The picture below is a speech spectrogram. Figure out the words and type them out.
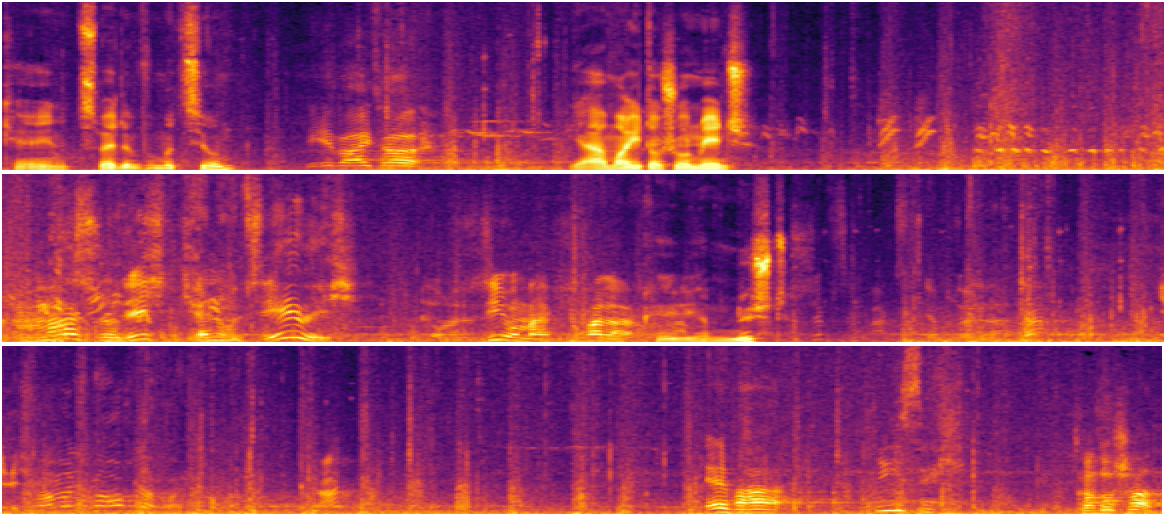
Okay, eine zweite Information. Geh weiter. Ja, mach ich doch schon, Mensch. Mars und ich kennen uns ewig. Sie und mein Vater. Okay, die haben nichts. Ich war manchmal auch dabei. Er war riesig. Kandoshan,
